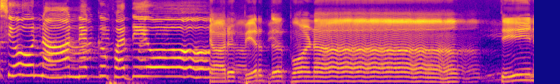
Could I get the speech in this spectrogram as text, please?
ਸਿਓ ਨਾਨਕ ਫਦਿਓ। ਹਰ ਬਿਰਦ ਪੁਣ। ਤੀਨ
